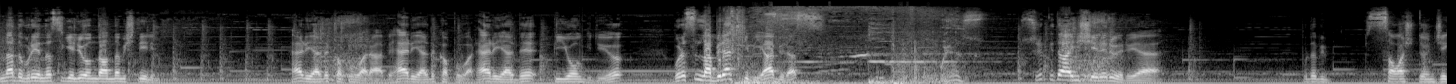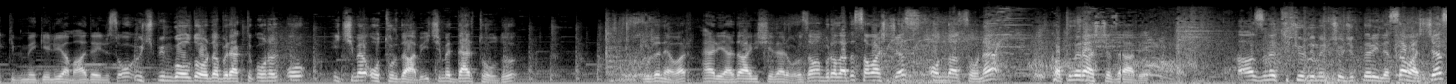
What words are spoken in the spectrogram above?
Bunlar da buraya nasıl geliyor onu da anlamış değilim. Her yerde kapı var abi. Her yerde kapı var. Her yerde bir yol gidiyor. Burası labirent gibi ya biraz. Sürekli de aynı şeyleri veriyor ya. Burada bir savaş dönecek gibime geliyor ama hadi hayırlısı. O 3000 goldu orada bıraktık. Onu o içime oturdu abi. İçime dert oldu. Burada ne var? Her yerde aynı şeyler var. O zaman buralarda savaşacağız. Ondan sonra kapıları açacağız abi. Ağzına tükürdüğümün çocuklarıyla savaşacağız.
